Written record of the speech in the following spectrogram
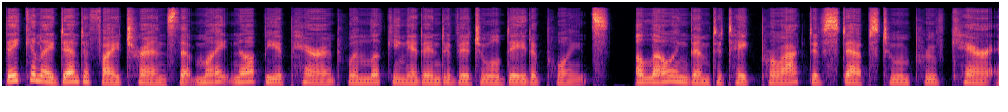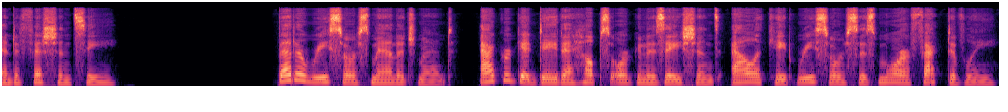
They can identify trends that might not be apparent when looking at individual data points, allowing them to take proactive steps to improve care and efficiency. Better resource management. Aggregate data helps organizations allocate resources more effectively.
